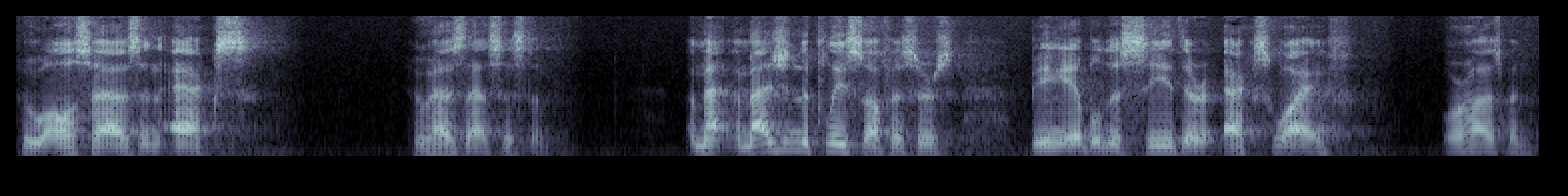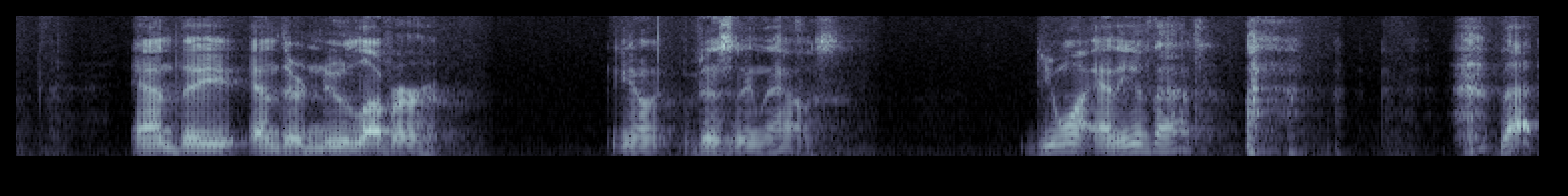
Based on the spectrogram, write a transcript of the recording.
who also has an ex who has that system? Imagine the police officers being able to see their ex-wife or husband and, the, and their new lover, you know, visiting the house. Do you want any of that? that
